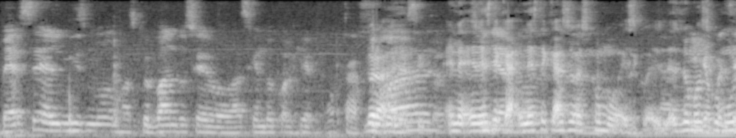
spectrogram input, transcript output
verse él mismo masturbándose o haciendo cualquier otra Pero ah, en, en este, ca- en este caso es como, es, es lo más común,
